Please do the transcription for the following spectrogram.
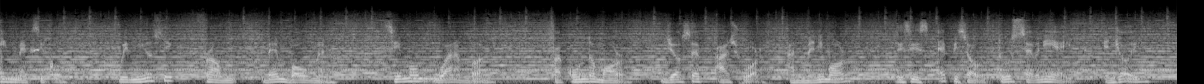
in Mexico, with music from Ben Böhmer, Simon Vuarambon, Facundo Mohrr, Joseph Ashworth, and many more. This is episode 278. Enjoy!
